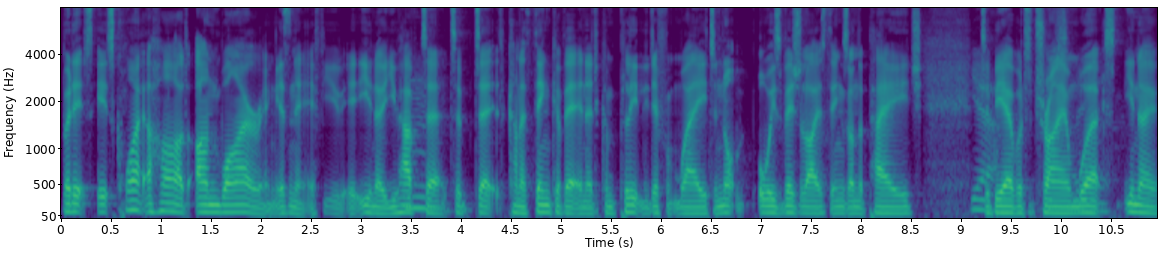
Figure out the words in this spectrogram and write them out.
but it's it's quite a hard unwiring, isn't it? If you it- you know you have to, to to kind of think of it in a completely different way, to not always visualize things on the page, to be able to try and work. You know,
